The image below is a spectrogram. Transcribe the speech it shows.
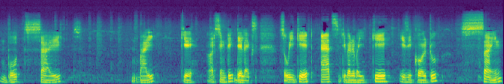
both sides by k or simply del x. So we get x divided by k is equal to sine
